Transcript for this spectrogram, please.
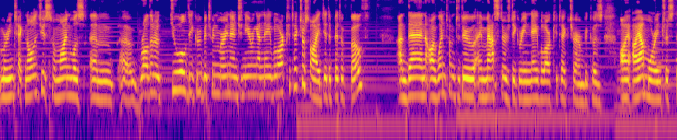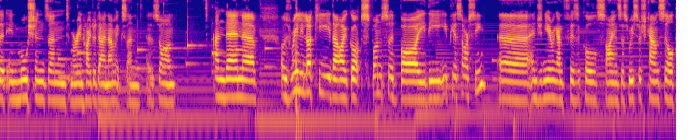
marine technology. So mine was um, uh, rather a dual degree between marine engineering and naval architecture. So I did a bit of both. And then I went on to do a master's degree in naval architecture because I, I am more interested in motions and marine hydrodynamics and uh, so on. And then uh, I was really lucky that I got sponsored by the EPSRC, uh, Engineering and Physical Sciences Research Council,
